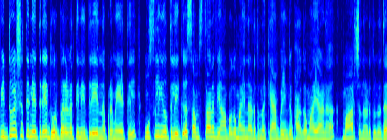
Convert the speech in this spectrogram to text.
വിദ്വേഷത്തിനെതിരെ ദുർഭരണത്തിനെതിരെ എന്ന പ്രമേയത്തിൽ മുസ്ലിം യൂത്ത് ലീഗ് സംസ്ഥാന വ്യാപകമായി നടത്തുന്ന ക്യാമ്പയിന്റെ ഭാഗമായാണ് മാർച്ച് നടത്തുന്നത്.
